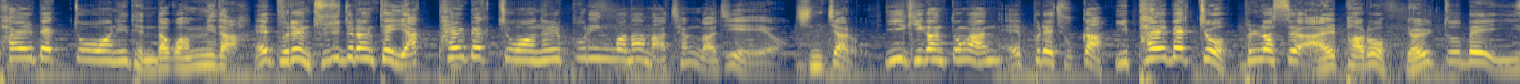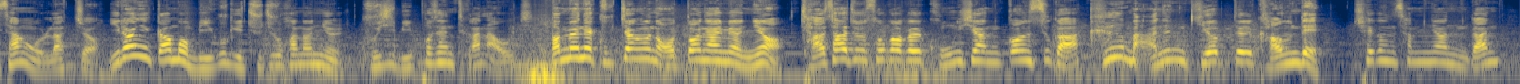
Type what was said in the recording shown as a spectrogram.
800조 원이 된다고 합니다. 애플은 주주들한테 약 800조 원을 뿌린 거나 마찬가지예요. 진짜로. 이 기간 동안 애플의 주가 이 800조 플러스 알파로 12배 이상 올랐죠. 이러니까 뭐 미국이 주주 환원율 92%가 나오지. 반면에 국장은 어떠냐면요. 자사주 소각을 공시한 건수가 그 많은 기업들 가운데 최근 3년간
